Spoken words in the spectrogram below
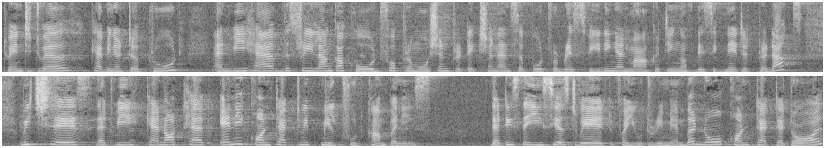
2012 cabinet approved, and we have the Sri Lanka Code for Promotion, Protection and Support for Breastfeeding and Marketing of Designated Products, which says that we cannot have any contact with milk food companies. That is the easiest way for you to remember. No contact at all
